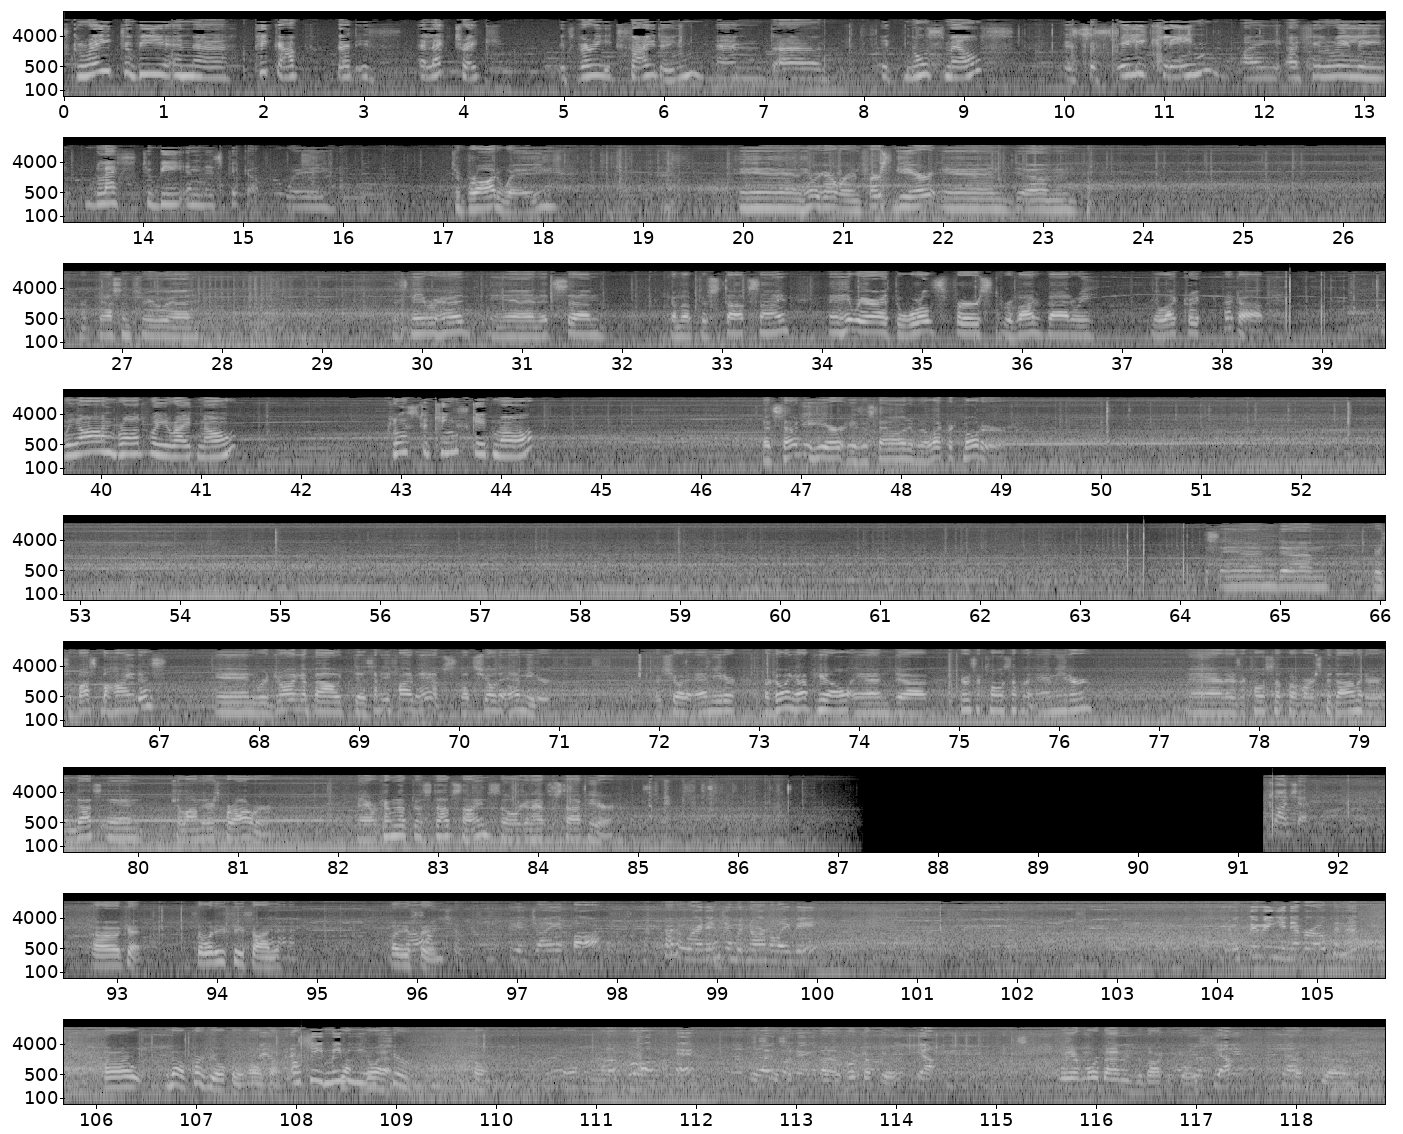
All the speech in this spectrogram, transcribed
it's great to be in a pickup that is electric. It's very exciting and uh, it no smells. It's just really clean. I, I feel really blessed to be in this pickup. Way to Broadway. And here we go, we're in first gear and um, we're passing through uh, this neighborhood and it's um, coming up to a stop sign. And here we are at the world's first revived battery electric pickup. We are on Broadway right now, close to Kingsgate Mall. That sound you hear is the sound of an electric motor. And um, there's a bus behind us, and we're drawing about uh, 75 amps. Let's show the ammeter. Let's show the ammeter. We're going uphill, and uh, here's a close-up of the ammeter and there's a close-up of our speedometer and that's in kilometers per hour and we're coming up to a stop sign so we're gonna have to stop here Plancha. okay so what do you see Sonia what do you see See a giant box where an engine would normally be. I'm assuming you never open this? uh, no of course you open it all the time Okay, maybe Yeah, you go ahead. should. Oh, cool. Okay. That's what I was wondering There's a about. hook up there Yeah. we have more batteries in the back of course Yeah. Yeah. but, um,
